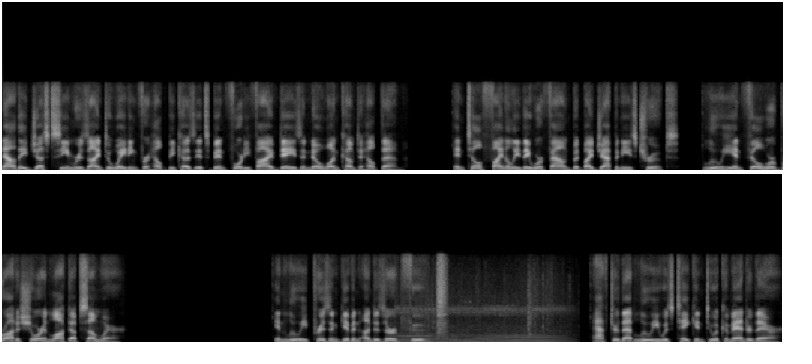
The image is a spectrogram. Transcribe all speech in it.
Now they just seem resigned to waiting for help because it's been 45 days and no one come to help them. Until finally they were found but by Japanese troops. Louis and Phil were brought ashore and locked up somewhere. In Louis prison given undeserved food. After that Louis was taken to a commander there.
